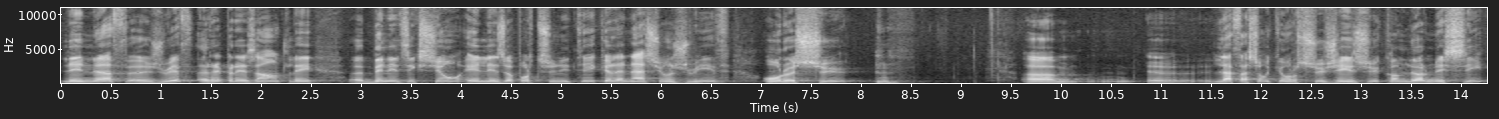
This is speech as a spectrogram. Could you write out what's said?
les neuf euh, juifs représentent les euh, bénédictions et les opportunités que la nation juive ont reçues, la façon qu'ils ont reçu Jésus comme leur Messie,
